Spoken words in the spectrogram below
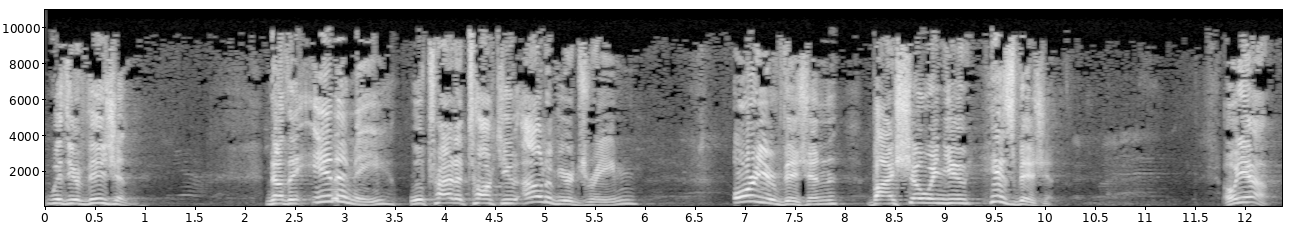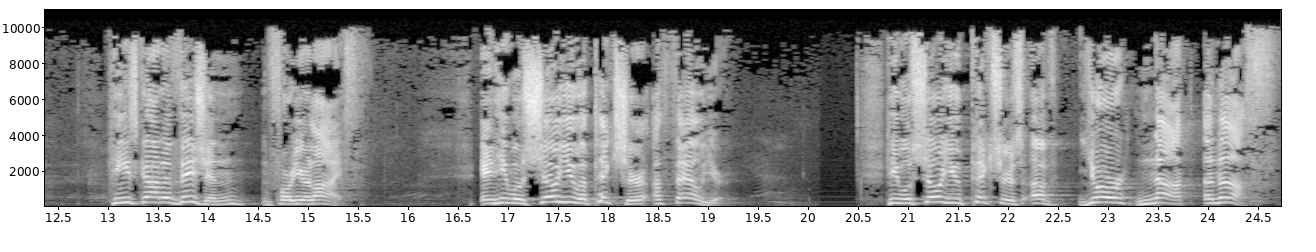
with your vision. Now, the enemy will try to talk you out of your dream or your vision by showing you his vision. Oh, yeah. He's got a vision for your life. And he will show you a picture of failure. He will show you pictures of you're not enough.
